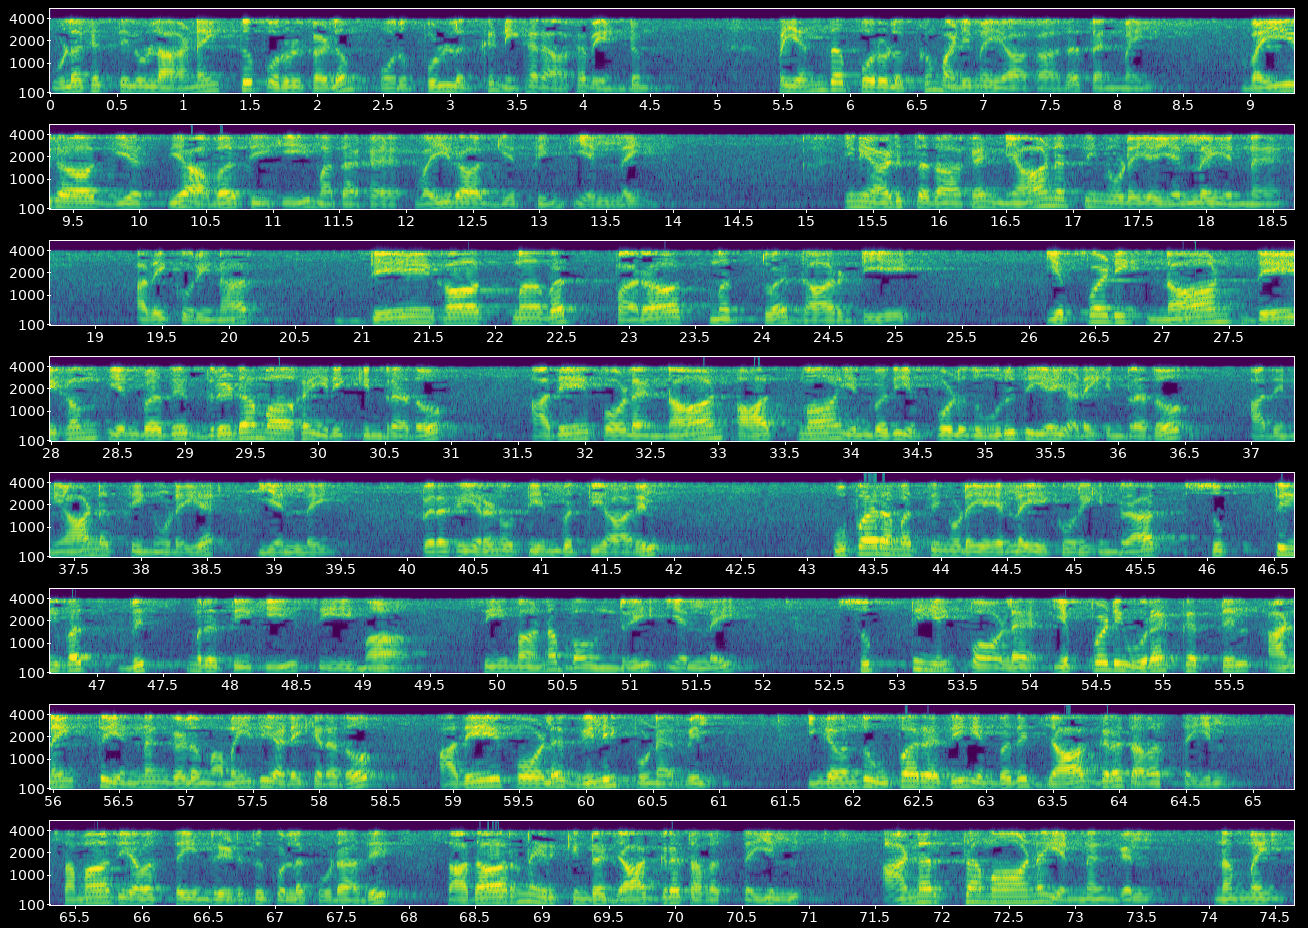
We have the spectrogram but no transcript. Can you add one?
உலகத்தில் உள்ள அனைத்து பொருள்களும் ஒரு புல்லுக்கு நிகராக வேண்டும். இப்ப எந்த பொருளுக்கும் அடிமையாகாத தன்மை. வைராகிய அவதிகி மதக வைராகியத்தின் எல்லை. இனி அடுத்ததாக ஞானத்தினுடைய எல்லை என்ன? அதை கூறினார் தேகாத்மவத் பராத்மத்துவ தார்டியே. எப்படி நான் தேகம் என்பது திருடமாக இருக்கின்றதோ அதே போல நான் ஆத்மா என்பது எப்பொழுது உறுதியை அடைகின்றதோ அது ஞானத்தினுடைய எல்லை. பிறகு இருநூத்தி எண்பத்தி ஆறில் உபரமத்தினுடைய எல்லையை கூறுகின்றார் சுப்திவத் விஸ்மிருதிகி சீமா. சீமான பவுண்டரி எல்லை. சுப்தியை போல எப்படி உறக்கத்தில் அனைத்து எண்ணங்களும் அமைதி அடைக்கிறதோ அதே போல விழிப்புணர்வில் இங்க வந்து உபரதி என்பது ஜாகிரத அவஸ்தையில் சமாதி அவஸ்தை என்று எடுத்துக்கொள்ள கூடாது. சாதாரண இருக்கின்ற ஜாகிரத அவஸ்தையில் அனர்த்தமான எண்ணங்கள் நம்மை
